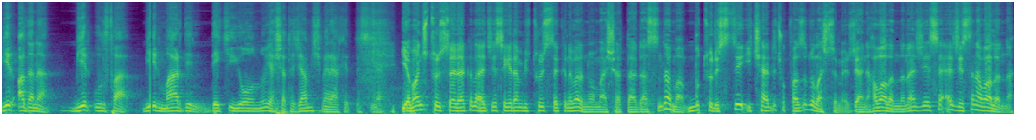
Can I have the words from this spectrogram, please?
bir Adana, bir Urfa, bir Mardin'deki yoğunluğu yaşatacağım hiç merak etmesinler. Yabancı turistlerle alakalı Erciyes'e gelen bir turist akını var normal şartlarda aslında ama bu turisti içeride çok fazla dolaştıramıyoruz. Yani havaalanından Erciyes'e, Erciyes'ten havaalanına.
